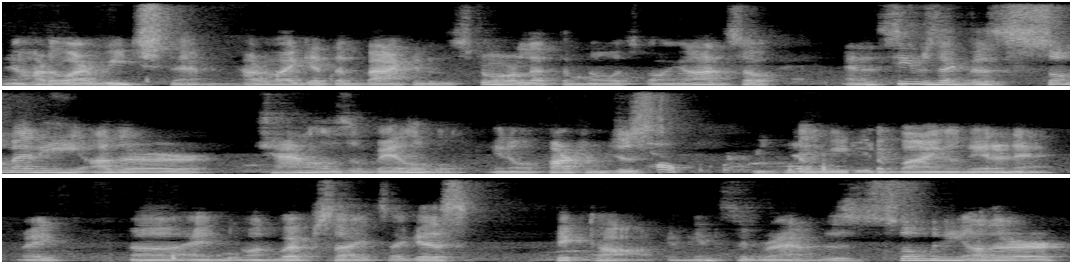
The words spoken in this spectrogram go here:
You know, how do I reach them? How do I get them back into the store, let them know what's going on? So, and it seems like there's so many other channels available, you know, apart from just retail media buying on the internet, right? Uh, and on websites, I guess TikTok and Instagram. There's so many other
